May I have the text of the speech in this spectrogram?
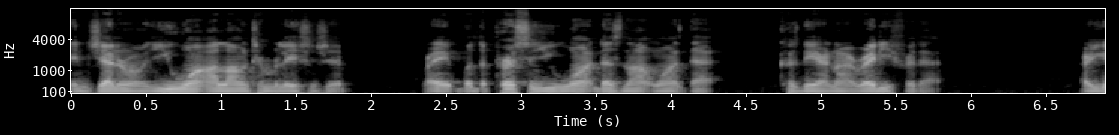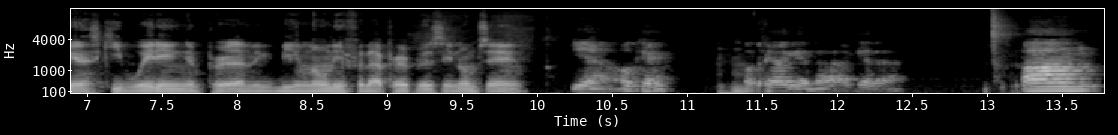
In general, you want a long term relationship, right? But the person you want does not want that because they are not ready for that. Are you gonna keep waiting and, per- and being lonely for that purpose? You know what I'm saying? Yeah, okay. Mhm. Okay, I get that. I get that. Um,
